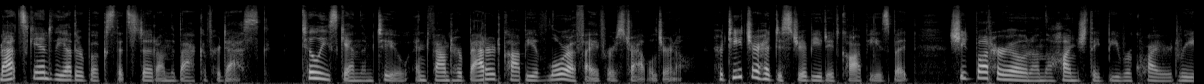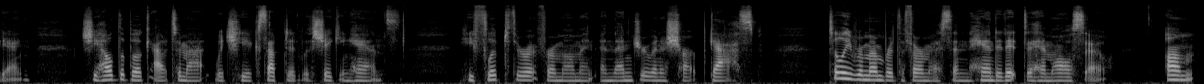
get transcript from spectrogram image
Mat scanned the other books that stood on the back of her desk. Tilly scanned them too, and found her battered copy of Laura Pfeiffer's travel journal. Her teacher had distributed copies, but she'd bought her own on the hunch they'd be required reading. She held the book out to Mat, which he accepted with shaking hands. He flipped through it for a moment and then drew in a sharp gasp. Tilly remembered the thermos and handed it to him also. Um,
